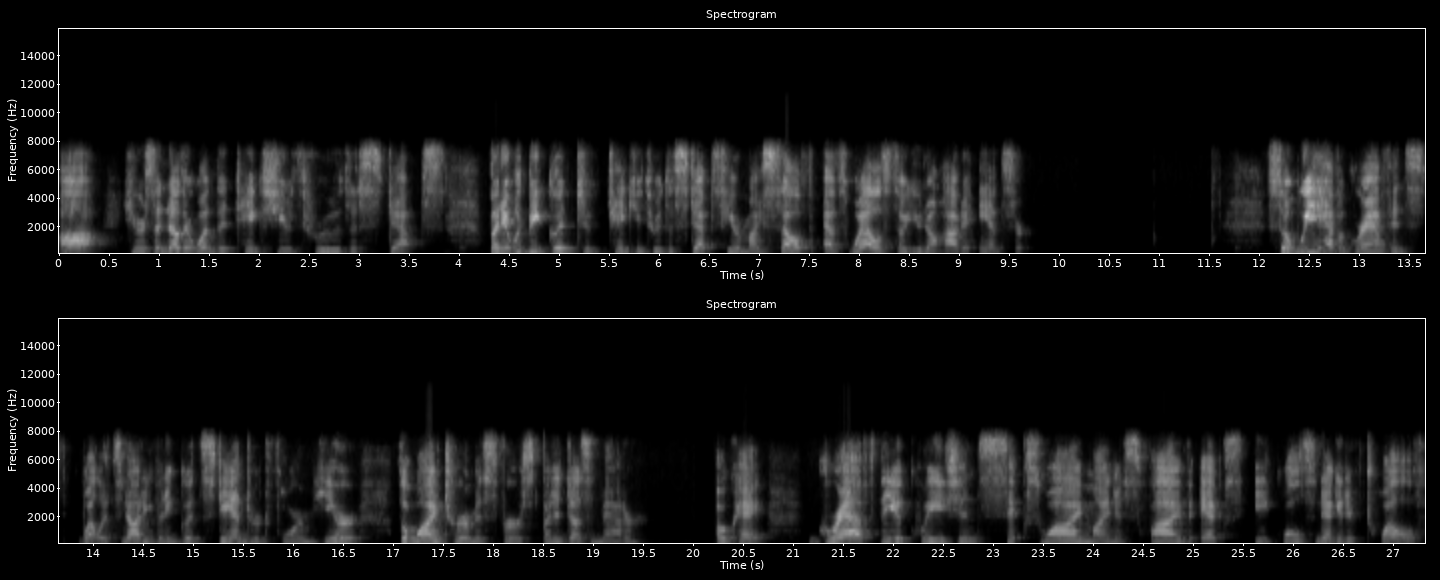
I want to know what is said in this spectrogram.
Ah, here's another one that takes you through the steps. But it would be good to take you through the steps here myself as well so you know how to answer. So we have a graph in, well, it's not even in good standard form here. The y term is first, but it doesn't matter. Okay, graph the equation 6y minus 5x equals negative 12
